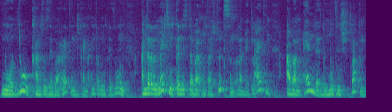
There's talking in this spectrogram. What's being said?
Nur du kannst du selber retten, keine anderen Personen. Andere Menschen können dich dabei unterstützen oder begleiten, aber am Ende, du musst den Schritt machen.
